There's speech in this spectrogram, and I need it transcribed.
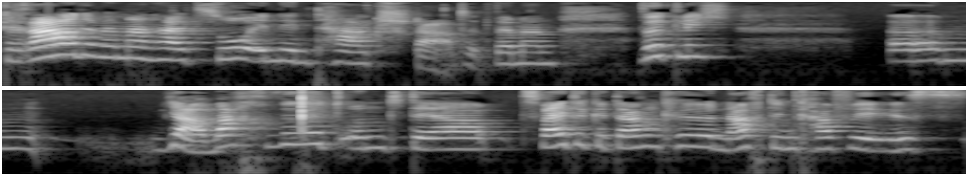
gerade wenn man halt so in den Tag startet, wenn man wirklich ähm, ja wach wird und der zweite Gedanke nach dem Kaffee ist,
